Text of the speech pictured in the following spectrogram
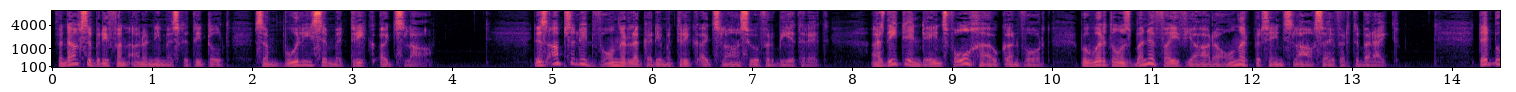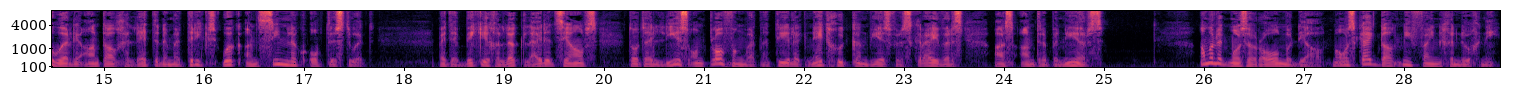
Vandag se brief van anoniem is getiteld Simboliese matriekuitslae. Dis absoluut wonderlik dat die matriekuitslae so verbeter het. As die tendens volgehou kan word, behoort ons binne 5 jaar 'n 100% slaagsyfer te bereik. Dit behoort die aantal geletterde matrieks ook aansienlik op te stoot. Met 'n bietjie geluk lei dit selfs tot 'n leesontploffing wat natuurlik net goed kan wees vir skrywers as entrepreneurs. Almal het mos 'n rolmodel, maar ons kyk dalk nie fyn genoeg nie.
